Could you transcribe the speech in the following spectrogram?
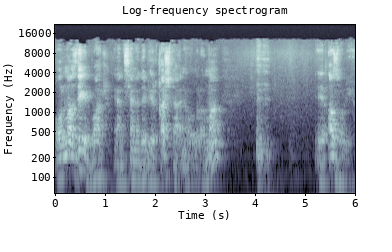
Olmaz değil var. Yani senede birkaç tane olur ama e, az oluyor.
